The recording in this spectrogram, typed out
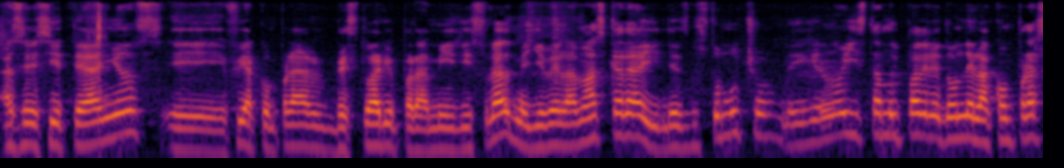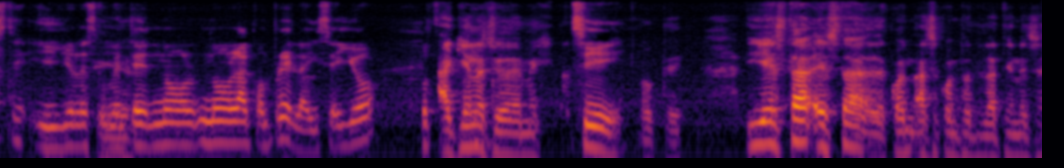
Hace siete años eh, fui a comprar vestuario para mi disfraz, me llevé la máscara y les gustó mucho. Me dijeron, oye, está muy padre, ¿dónde la compraste? Y yo les Sí. comenté, no, no la compré, la hice yo. Aquí en la Ciudad de México. Sí, Ok. ¿Y esta, esta, hace cuánto la tienes?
